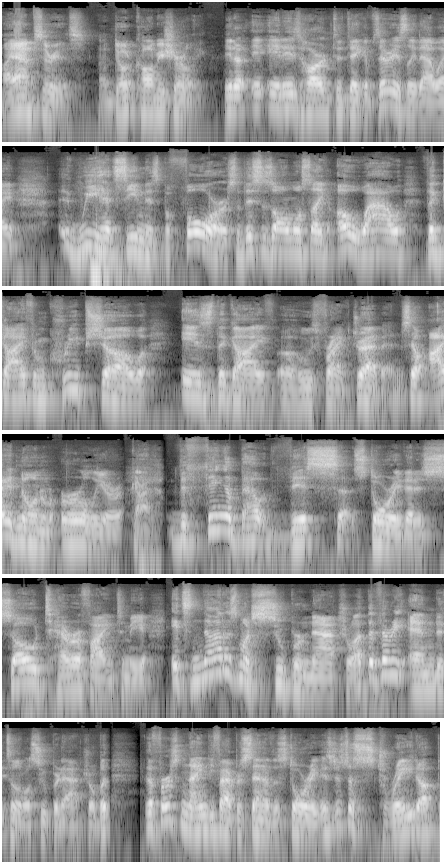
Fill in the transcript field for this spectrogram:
"I am serious, and don't call me Shirley." You know, it, it is hard to take him seriously that way. We had seen this before, so this is almost like, oh wow, the guy from Creep Show is the guy uh, who's Frank Drebin. So I had known him earlier. Got it. The thing about this uh, story that is so terrifying to me, it's not as much supernatural. At the very end, it's a little supernatural, but the first 95% of the story is just a straight up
